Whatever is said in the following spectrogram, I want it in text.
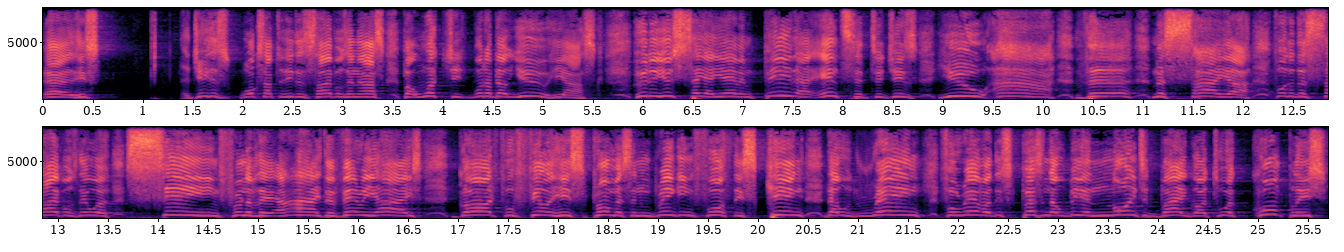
uh, his Jesus walks up to his disciples and asks, But what, what about you? He asks, Who do you say I am? And Peter answered to Jesus, You are the Messiah. For the disciples, they were seeing in front of their eyes, their very eyes, God fulfilling his promise and bringing forth this king that would reign forever, this person that would be anointed by God to accomplish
